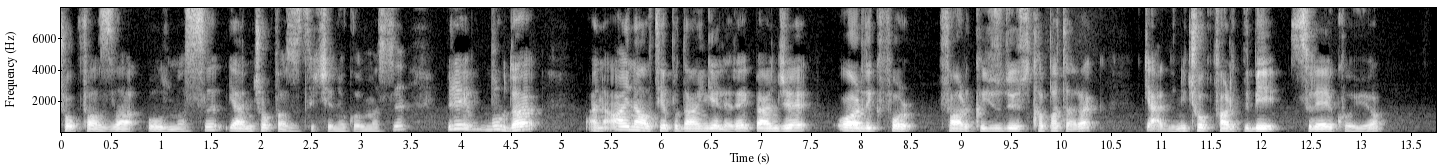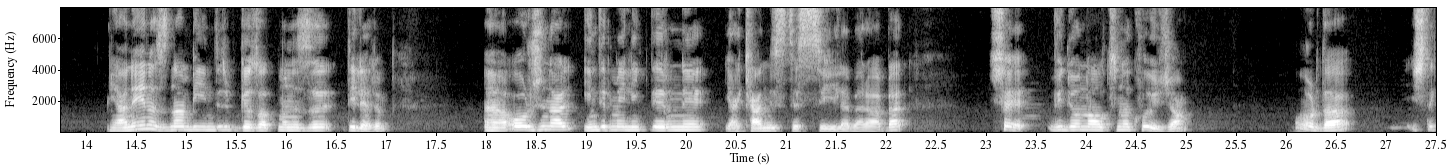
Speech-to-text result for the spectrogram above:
çok fazla olması yani çok fazla seçenek olması. Bir burada hani aynı altyapıdan gelerek bence o aradaki for, farkı %100 kapatarak kendini çok farklı bir sıraya koyuyor. Yani en azından bir indirip göz atmanızı dilerim. Ee, orijinal indirme linklerini ya yani kendi sitesiyle beraber şey videonun altına koyacağım. Orada işte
